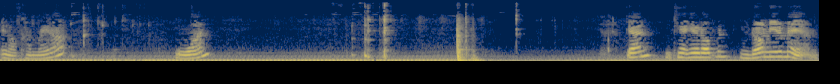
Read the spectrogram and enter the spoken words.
It'll come right up. One. Again, you can't get it open, you don't need a man.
